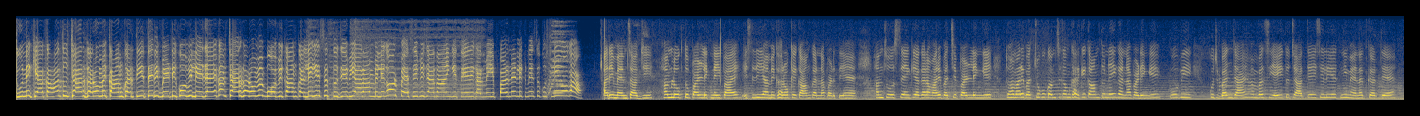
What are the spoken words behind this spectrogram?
तूने क्या कहा? तू चार घरों में काम करती है, तेरी बेटी को भी ले जाएगा और चार घरों में वो भी काम कर लेगी। इससे तुझे भी आराम मिलेगा और पैसे भी ज़्यादा आएँगे। तेरे घर में ये पढ़ने लिखने से कुछ नहीं होगा। अरे मैम साहब जी, हम लोग तो पढ़ लिख नहीं पाए, इसलिए हमें घरों के काम करना पड़ते हैं। हम सोचते हैं कि अगर हमारे बच्चे पढ़ लेंगे तो हमारे बच्चों को कम से कम घर के काम तो नहीं करना पड़ेंगे। वो भी कुछ बन जाए, हम बस यही तो चाहते हैं, इसीलिए इतनी मेहनत करते हैं।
